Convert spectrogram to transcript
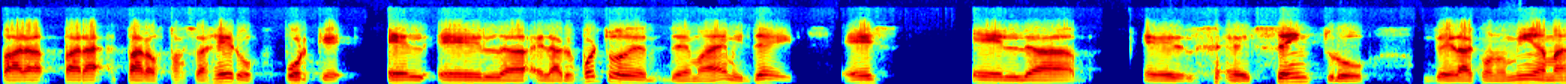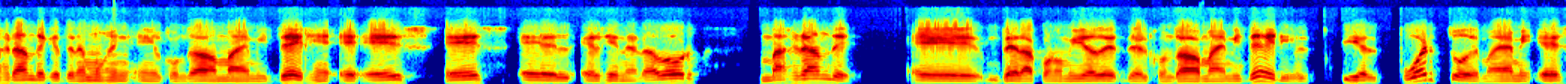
para, para, para los pasajeros, porque el, el, el aeropuerto de, Miami-Dade es el, uh, el, centro de la economía más grande que tenemos en, el condado de Miami-Dade. E, es, es el, generador más grande eh, de la economía del condado de Miami-Dade y, el, puerto de Miami es,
